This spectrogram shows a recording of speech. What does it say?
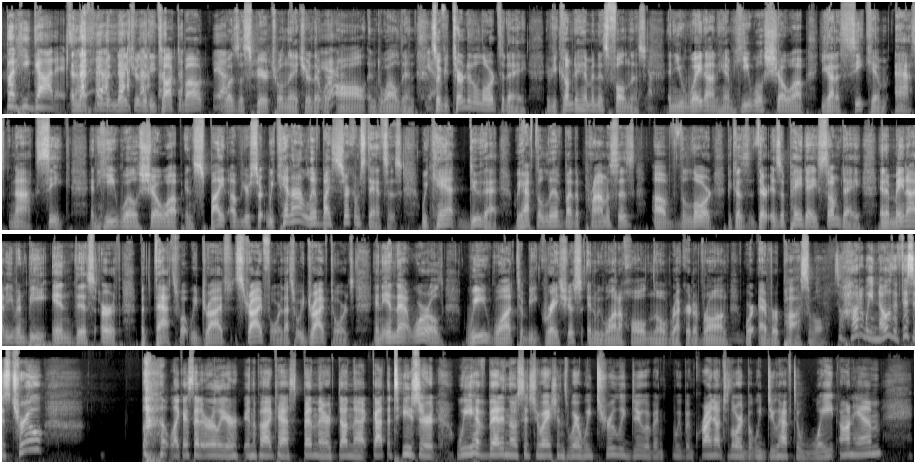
but he got it. And that human nature that he talked about Yeah. was a spiritual nature that we're Yeah. all indwelled in. Yeah. So if you turn to the Lord today, if you come to him in his fullness and you wait on him, he will show up. You got to seek him, ask, knock, seek, and he will show up in spite of your cir- we cannot live by circumstances. We can't do that. We have to live by the promises of the Lord because there is a payday someday and it may not even be in this earth but that's what we drive strive for that's what we drive towards and in that world we want to be gracious and we want to hold no record of wrong wherever possible So, how do we know that this is true? like I said earlier in the podcast, been there, done that, got the t-shirt. We have been in those situations where we truly do have been we've been crying out to the Lord, but we do have to wait on him.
